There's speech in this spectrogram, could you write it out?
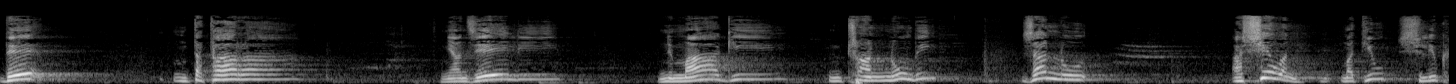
dia mitantara ny anjely Ny magy, ny tranon'omby, izany no asehony madio sy lioka.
